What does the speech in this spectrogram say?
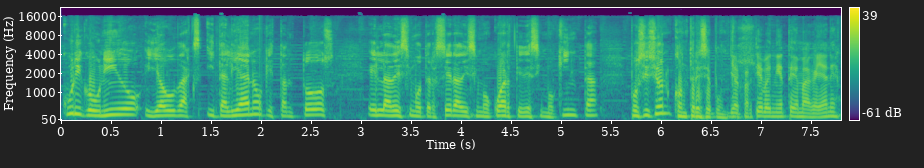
Cúrico Unido y Audax Italiano, que están todos en la decimotercera, decimocuarta y decimoquinta posición con 13 Y el puntos. partido pendiente de Magallanes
